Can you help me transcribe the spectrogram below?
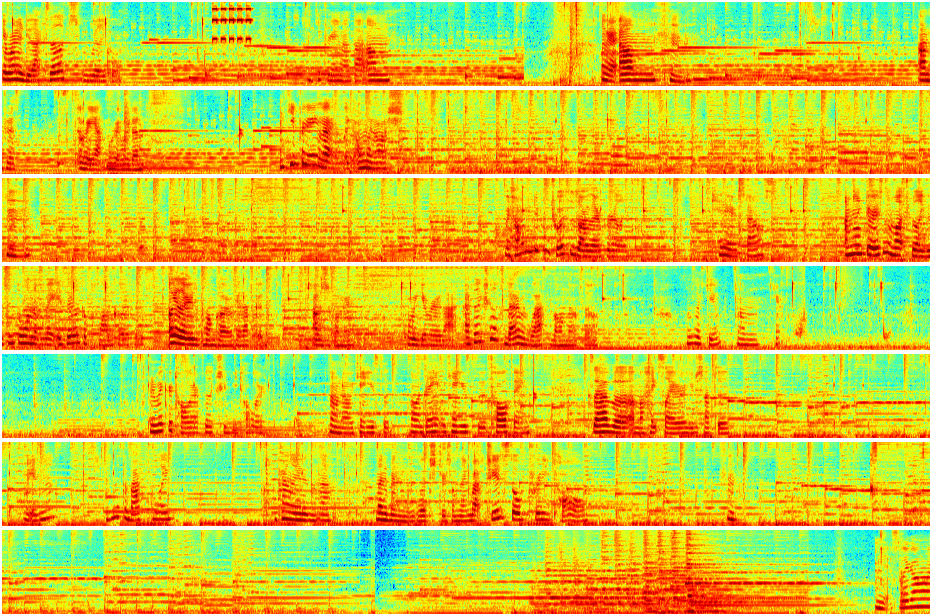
Yeah, we're gonna do that because that looks really cool. I keep forgetting about that. Um. Okay. Um. Hmm. I'm just. Okay, yeah, we're we're done. I keep forgetting that. Like, oh my gosh. Are there for like kid hairstyles? I mean, like there isn't much, but like this is the one that. Wait, is there like a plum color for this? Oh yeah, there is a plum color. Okay, that's good. I was just wondering. Or we give her that. I feel like she looks better with glasses on though. So those are cute. Um, here. Can I make her taller? I feel like she'd be taller. Oh no, we can't use the. Oh dang it, we can't use the tall thing. Cause I have a, um, a height slider. You just have to. Wait, isn't it? Isn't it the back leg? Apparently it isn't. That might have been glitched or something, but she is still pretty tall. Hmm.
